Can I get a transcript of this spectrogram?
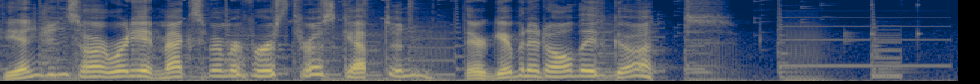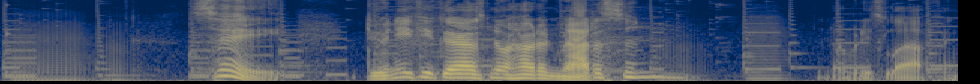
The engines are already at maximum reverse thrust, Captain. They're giving it all they've got. Say, do any of you guys know how to Madison? Nobody's laughing.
